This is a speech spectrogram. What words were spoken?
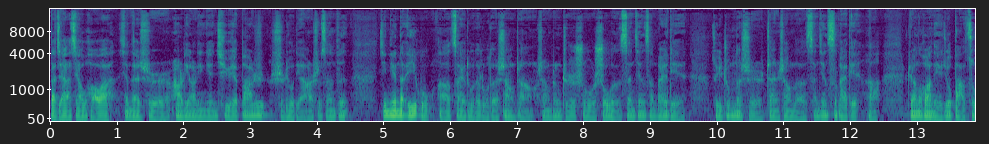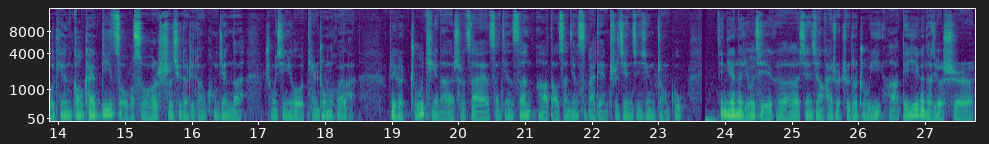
大家下午好啊！现在是二零二零年七月八日十六点二十三分。今天的 A 股啊，再度的录得上涨，上证指数收稳三千三百点，最终呢是站上了三千四百点啊。这样的话呢，也就把昨天高开低走所失去的这段空间呢，重新又填充了回来。这个主体呢是在三千三啊到三千四百点之间进行整固。今天呢有几个现象还是值得注意啊。第一个呢就是。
